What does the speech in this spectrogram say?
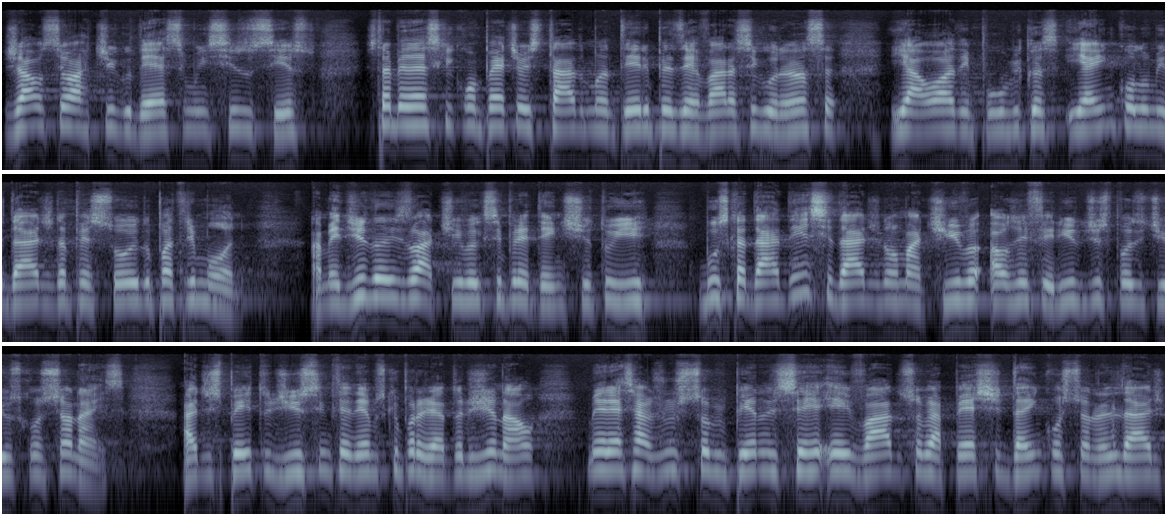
Já o seu artigo 10 inciso 6 estabelece que compete ao Estado manter e preservar a segurança e a ordem públicas e a incolumidade da pessoa e do patrimônio. A medida legislativa que se pretende instituir busca dar densidade normativa aos referidos dispositivos constitucionais. A despeito disso, entendemos que o projeto original merece ajuste sob pena de ser eivado sob a peste da inconstitucionalidade,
